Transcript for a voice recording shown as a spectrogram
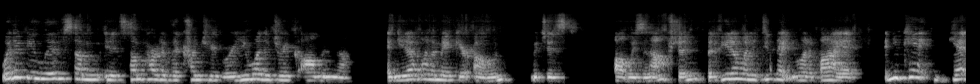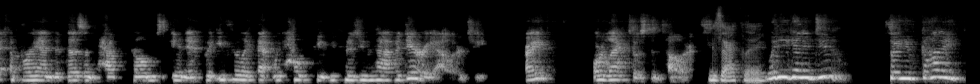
What if you live some in some part of the country where you want to drink almond milk and you don't want to make your own, which is always an option. But if you don't want to do that, you want to buy it. And you can't get a brand that doesn't have gums in it, but you feel like that would help you because you have a dairy allergy, right? Or lactose intolerance. Exactly. What are you going to do? So you've got to,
